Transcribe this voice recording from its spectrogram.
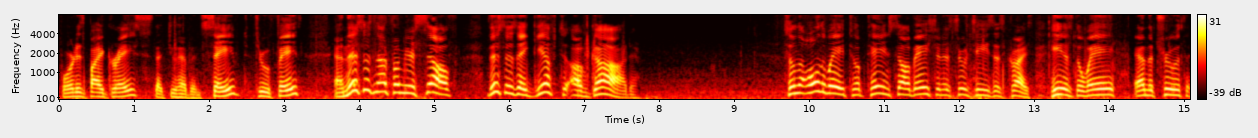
For it is by grace that you have been saved through faith, and this is not from yourself, this is a gift of God so the only way to obtain salvation is through Jesus Christ. He is the way and the truth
